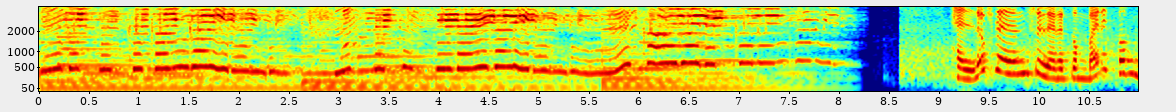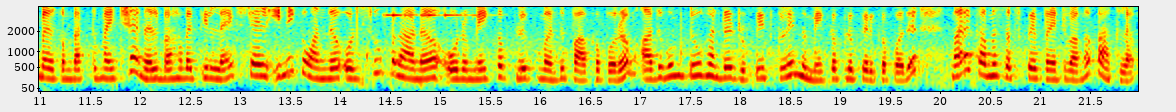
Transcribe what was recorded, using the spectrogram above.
முகத்துக்கு கண்கள் இரண்டு, முத்தத்துக்கு இதழ்கள் இரண்டு, காதலுக்கு ஹலோ ஃப்ரெண்ட்ஸ் எல்லாருக்கும் வணக்கம். Welcome back to my channel Bhagavathi life style இன்றைக்கி வந்து ஒரு சூப்பரான ஒரு மேக்கப் லுக் வந்து பார்க்க போகிறோம் அதுவும் டூ ஹண்ட்ரட் ருபீஸ்க்குள்ளே இந்த மேக்கப் லுக் இருக்க போது மறக்காமல் சப்ஸ்கிரைப் பண்ணிவிட்டு வாங்க பார்க்கலாம்.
